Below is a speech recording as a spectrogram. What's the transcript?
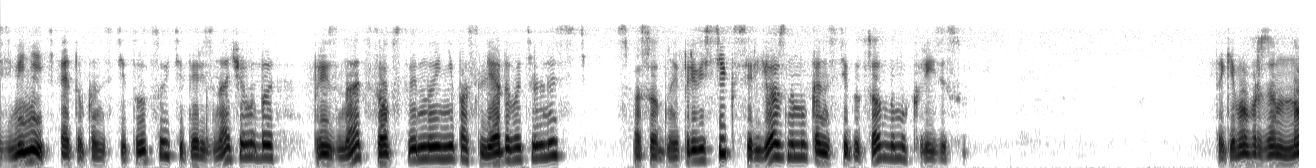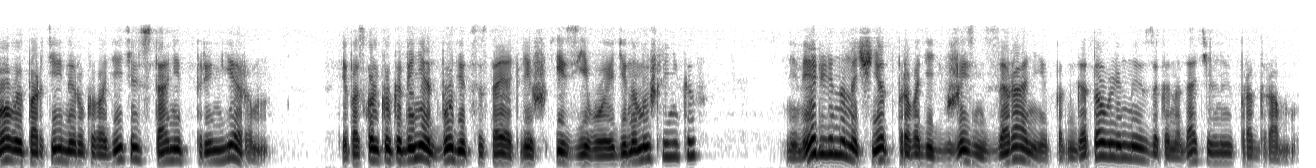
изменить эту конституцию теперь значило бы признать собственную непоследовательность, способную привести к серьезному конституционному кризису. Таким образом, новый партийный руководитель станет премьером. И поскольку кабинет будет состоять лишь из его единомышленников, немедленно начнет проводить в жизнь заранее подготовленную законодательную программу.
